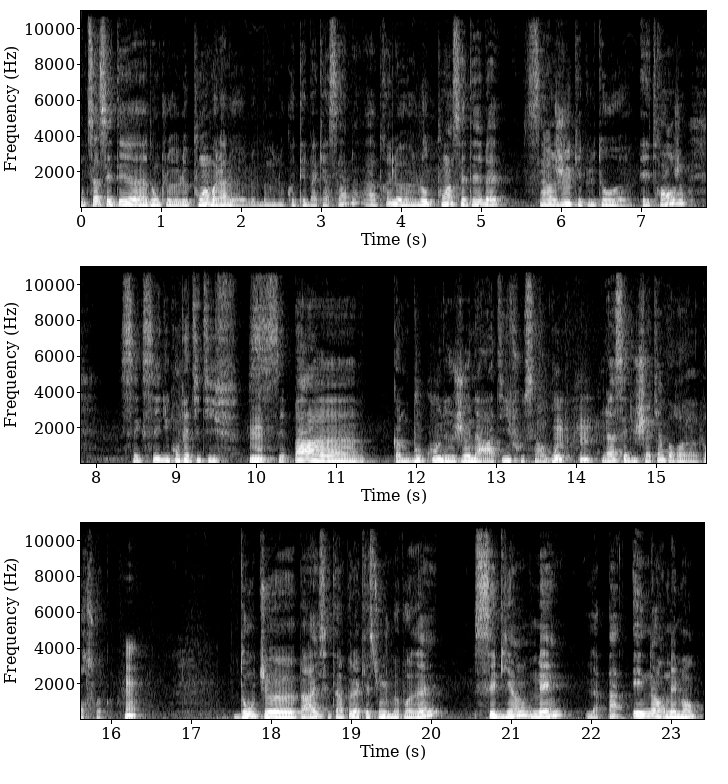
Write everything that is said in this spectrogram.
Donc ça, c'était euh, donc le, le point, voilà, le, le- le côté bac à sable. Après, l'autre point, c'était, ben, c'est un jeu qui est plutôt euh, étrange, c'est que c'est du compétitif. Mm. C'est pas euh, comme beaucoup de jeux narratifs où c'est en groupe. Mm, mm. Là, c'est du chacun pour, pour soi. quoi. Donc, pareil, c'était un peu la question que je me posais. C'est bien, mais il n'y a pas énormément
